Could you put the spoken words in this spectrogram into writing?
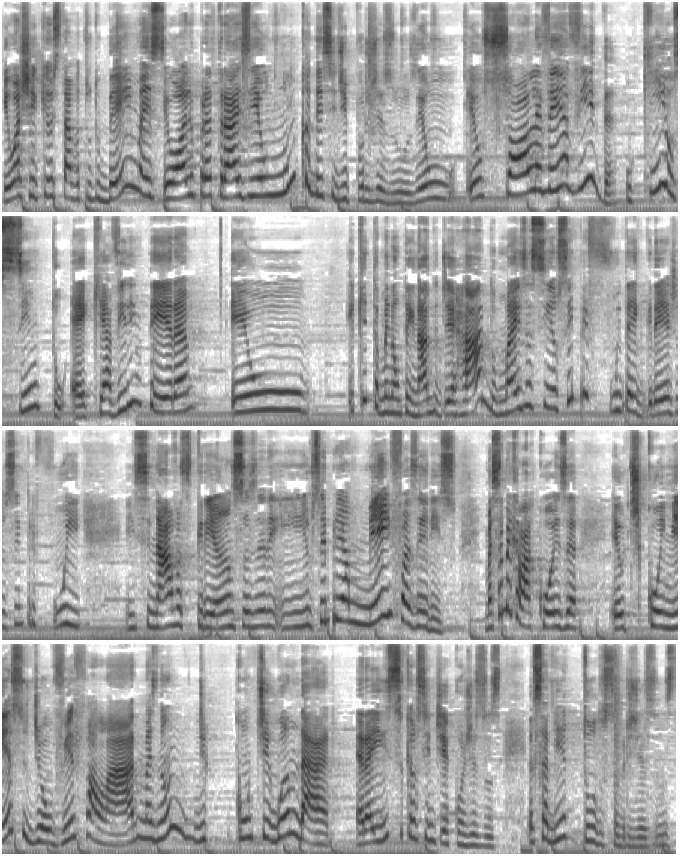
Eu achei que eu estava tudo bem, mas eu olho para trás e eu nunca decidi por Jesus. Eu eu só levei a vida. O que eu sinto é que a vida inteira eu e que também não tem nada de errado, mas assim, eu sempre fui da igreja, eu sempre fui ensinava as crianças e eu sempre amei fazer isso. Mas sabe aquela coisa, eu te conheço de ouvir falar, mas não de contigo andar. Era isso que eu sentia com Jesus. Eu sabia tudo sobre Jesus.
